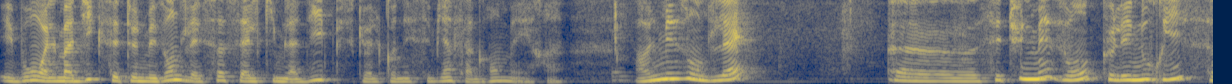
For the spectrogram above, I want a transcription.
et bon, elle m'a dit que c'était une maison de lait. Ça, c'est elle qui me l'a dit, puisqu'elle connaissait bien sa grand-mère. Hein. Alors, une maison de lait, euh, c'est une maison que les nourrices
